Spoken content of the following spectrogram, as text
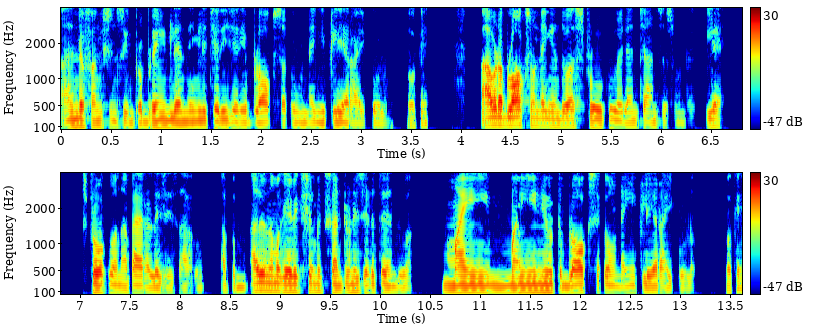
അതിന്റെ ഫംഗ്ഷൻസ് ഇമ്പ്രൂവ് ബ്രെയിനിൽ എന്തെങ്കിലും ചെറിയ ചെറിയ ബ്ലോക്സ് ഒക്കെ ഉണ്ടെങ്കിൽ ക്ലിയർ ആയിക്കോളും. ഓക്കെ അവിടെ ബ്ലോക്സ് ഉണ്ടെങ്കിൽ എന്തുവാ? സ്ട്രോക്ക് വരാൻ ചാൻസസ് ഉണ്ട്. ഇല്ലേ? സ്ട്രോക്ക് വന്നാൽ പാരലൈസിസ് ആകും. അപ്പം അത് നമുക്ക് എലക്ഷൻ മിക്സ് കണ്ടിന്യൂസ് എടുത്ത് എന്തുവാ? മൈ മൈന്യൂട്ട് ബ്ലോക്സ് ഒക്കെ ഉണ്ടെങ്കിൽ ക്ലിയർ ആയിക്കോളും. ഓക്കെ?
